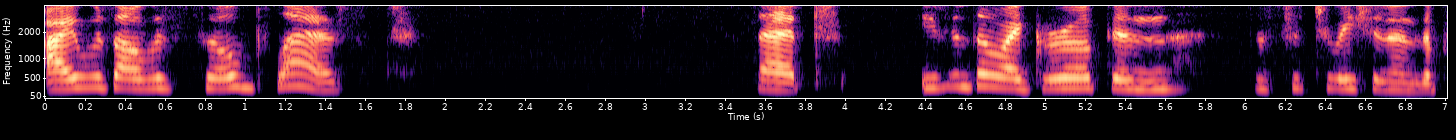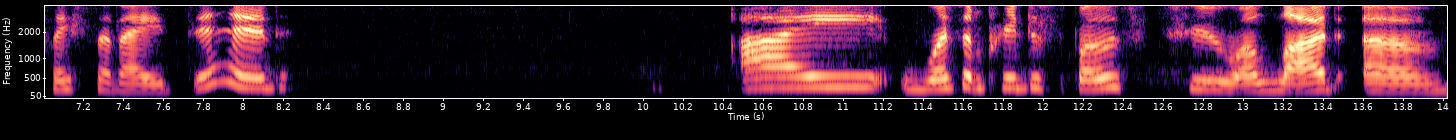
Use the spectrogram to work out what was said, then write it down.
I was always so blessed that even though I grew up in the situation and the place that I did, I wasn't predisposed to a lot of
